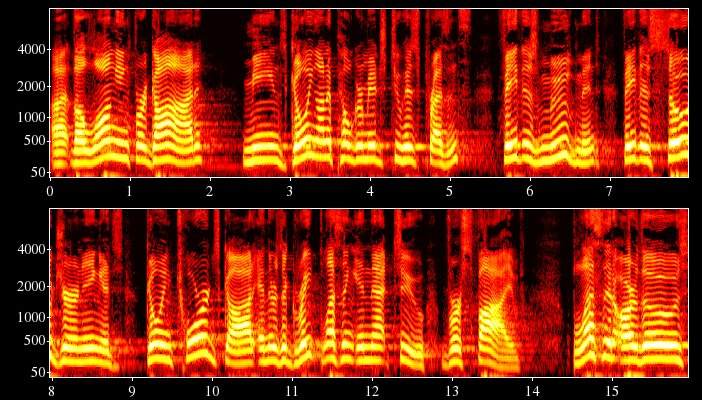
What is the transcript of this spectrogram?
Uh, the longing for God means going on a pilgrimage to his presence. Faith is movement. Faith is sojourning. It's going towards God. And there's a great blessing in that too. Verse 5. Blessed are those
